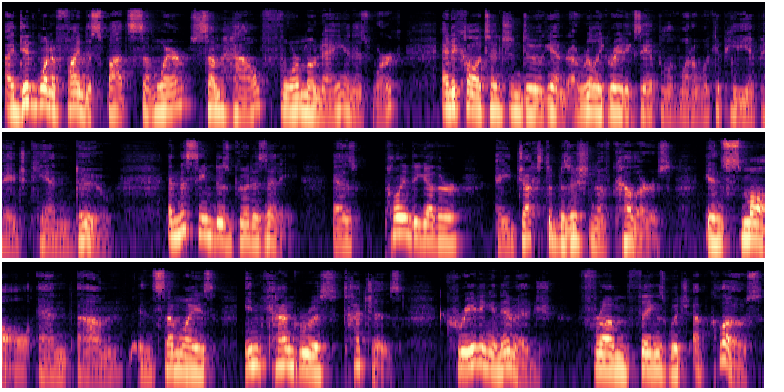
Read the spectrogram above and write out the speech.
I did want to find a spot somewhere, somehow, for Monet and his work, and to call attention to, again, a really great example of what a Wikipedia page can do. And this seemed as good as any, as pulling together a juxtaposition of colors in small and, um, in some ways, incongruous touches, creating an image from things which, up close,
